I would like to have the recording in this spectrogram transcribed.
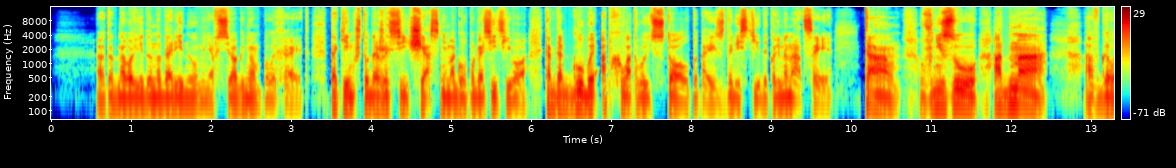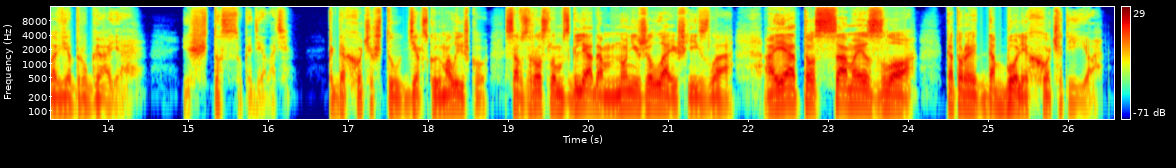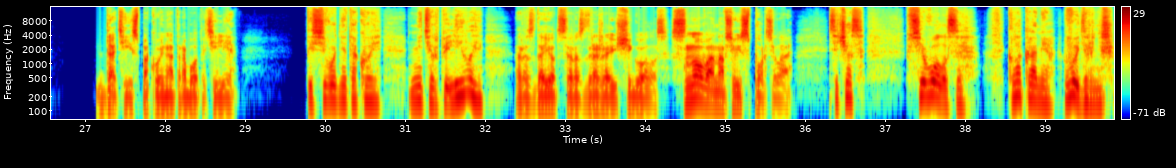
От одного вида на Дарины у меня все огнем полыхает. Таким, что даже сейчас не могу погасить его, когда губы обхватывают стол, пытаясь довести до кульминации. Там, внизу, одна, а в голове другая. И что, сука, делать? Когда хочешь ту дерзкую малышку, со взрослым взглядом, но не желаешь ей зла. А я то самое зло, которое до боли хочет ее. Дать ей спокойно отработать или «Ты сегодня такой нетерпеливый?» — раздается раздражающий голос. Снова она все испортила. «Сейчас все волосы клоками выдернешь».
